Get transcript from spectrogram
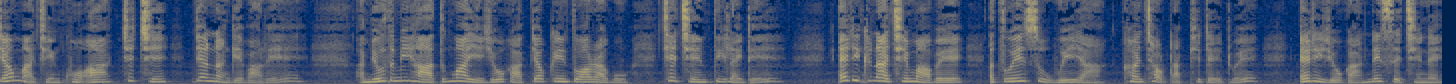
ကျမ်းမာခြင်းခွန်အားချက်ချင်းပြန့်နှံ့ခဲ့ပါတယ်။အမျိုးသမီးဟာသူမရဲ့ယောဂပျောက်ကင်းသွားတာကိုချက်ချင်းသိလိုက်တယ်။ အဲ့ဒီခဏချင်းမှာပဲအသွေးစုဝေးရာခန်းချောက်တာဖြစ်တဲ့အတွက်အဲ့ဒီယောဂနှိမ့်ဆက်ခြင်းနဲ့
